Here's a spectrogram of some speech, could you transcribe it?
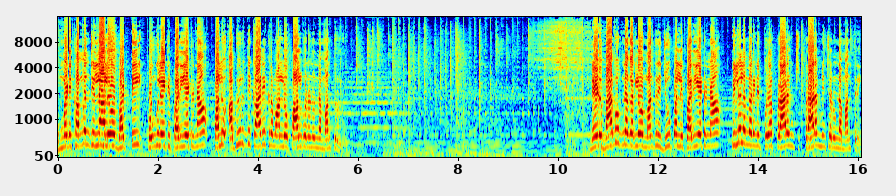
ఉమ్మడి ఖమ్మం జిల్లాలో భట్టి పొంగులేటి పర్యటన పలు అభివృద్ధి కార్యక్రమాల్లో పాల్గొననున్న మంత్రులు. నేడు మహబూబ్ నగర్లో మంత్రి జూపల్లి పర్యటన పిల్లల మరిని పుర ప్రారంభించనున్న మంత్రి.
